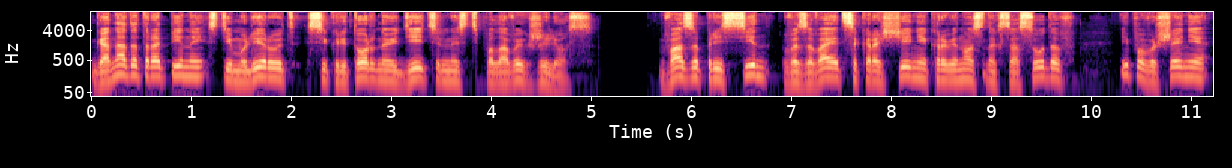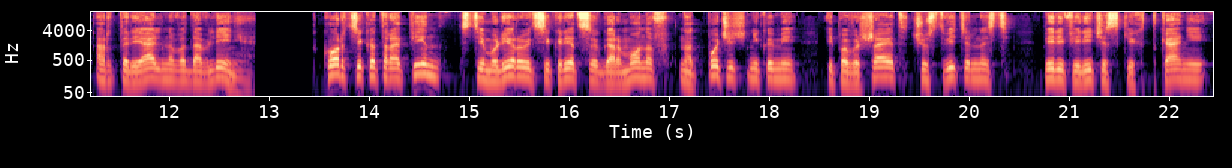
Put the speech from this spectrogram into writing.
Гонадотропины стимулируют секреторную деятельность половых желез. Вазопрессин вызывает сокращение кровеносных сосудов и повышение артериального давления. Кортикотропин стимулирует секрецию гормонов надпочечниками и повышает чувствительность периферических тканей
